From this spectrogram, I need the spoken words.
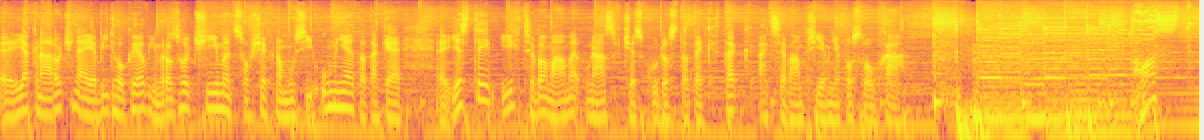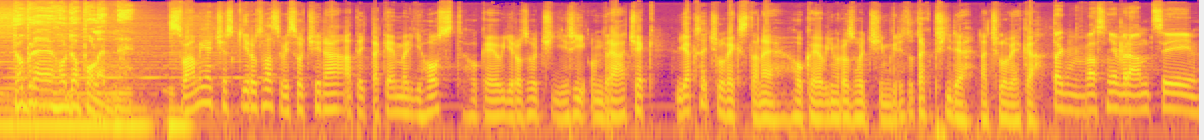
jak náročné je být hokejovým rozhodčím, co všechno musí umět a také Jestli jich třeba máme u nás v Česku dostatek, tak ať se vám příjemně poslouchá. Host dobrého dopoledne. S vámi je Český rozhlas Vysočina a teď také milý host, hokejový rozhodčí Jiří Ondráček. Jak se člověk stane hokejovým rozhodčím? Kdy to tak přijde na člověka? Tak vlastně v rámci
